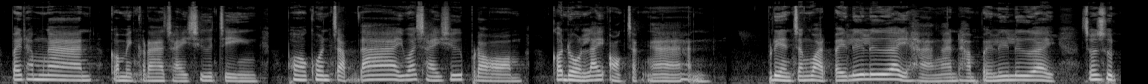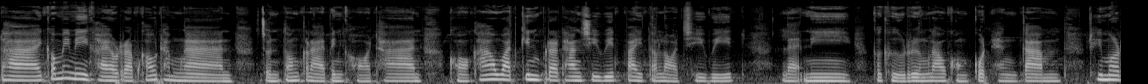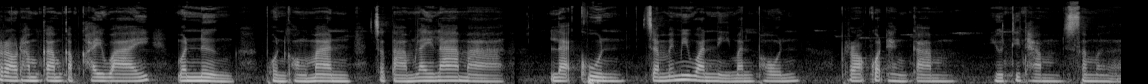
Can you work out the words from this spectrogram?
ไปทำงานก็ไม่กล้าใช้ชื่อจริง พอคนจับได้ว่าใช้ชื่อปลอม ก็โดนไล่ออกจากงานเปลี่ยนจังหวัดไปเรื่อยๆ หางานทำไปเรื่อยๆ จนสุดท้ายก็ไม่มีใครรับเข้าทำงาน จนต้องกลายเป็นขอทาน ขอข้าววัดกินประทังชีวิตไปตลอดชีวิต และนี่ก็คือเรื่องเล่าของกฎแห่งกรรม ที่เมื่อเราทำกรรมกับใครไว้ วันหนึ่ง ผลของมันจะตามไล่ล่ามา และคุณจะไม่มีวันหนีมันพ้น เพราะกฎแห่งกรรม ยุติธรรมเสมอ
